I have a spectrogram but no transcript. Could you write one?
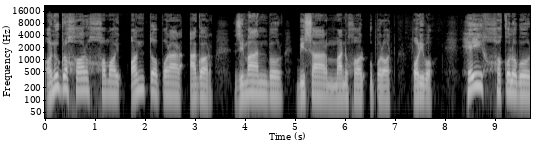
অনুগ্ৰহৰ সময় অন্ত পৰাৰ আগৰ যিমানবোৰ বিচাৰ মানুহৰ ওপৰত পৰিব সেই সকলোবোৰ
